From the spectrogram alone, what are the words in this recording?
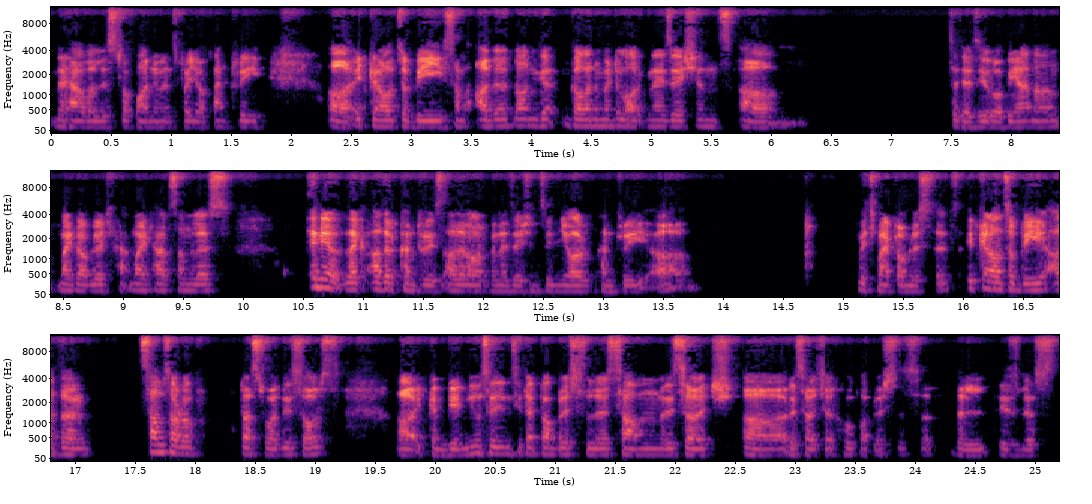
they have a list of monuments for your country. Uh, it can also be some other non-governmental organizations, um, such as Europeana might publish might have some lists. Any like other countries, other organizations in your country, uh, which might publish this. It can also be other some sort of trustworthy source. Uh, it can be a news agency that publishes some research uh, researcher who publishes the, these lists.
